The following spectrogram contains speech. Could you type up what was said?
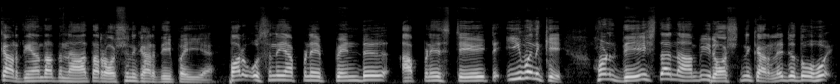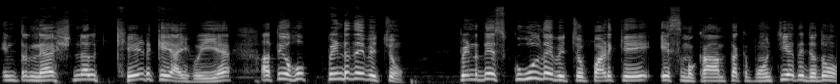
ਘਰਦਿਆਂ ਦਾ ਨਾਂ ਤਾਂ ਰੌਸ਼ਨ ਕਰਦੀ ਪਈ ਹੈ, ਪਰ ਉਸਨੇ ਆਪਣੇ ਪਿੰਡ, ਆਪਣੇ ਸਟੇਟ ਈਵਨ ਕਿ ਹੁਣ ਦੇਸ਼ ਦਾ ਨਾਮ ਵੀ ਰੌਸ਼ਨ ਕਰ ਲਿਆ ਜਦੋਂ ਉਹ ਇੰਟਰਨੈਸ਼ਨਲ ਖੇਡ ਕੇ ਆਈ ਹੋਈ ਹੈ, ਅਤੇ ਉਹ ਪਿੰਡ ਦੇ ਵਿੱਚੋਂ ਪਿੰਡ ਦੇ ਸਕੂਲ ਦੇ ਵਿੱਚੋਂ ਪੜ੍ਹ ਕੇ ਇਸ ਮੁਕਾਮ ਤੱਕ ਪਹੁੰਚੀ ਹੈ ਤੇ ਜਦੋਂ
